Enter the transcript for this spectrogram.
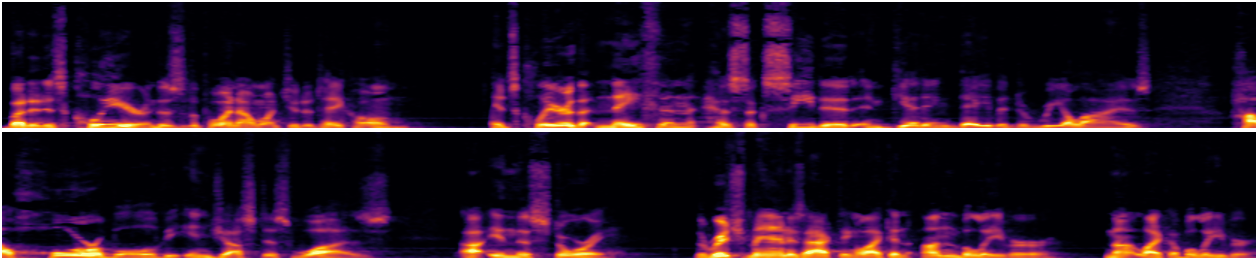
but it is clear, and this is the point I want you to take home. It's clear that Nathan has succeeded in getting David to realize how horrible the injustice was uh, in this story. The rich man is acting like an unbeliever not like a believer.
